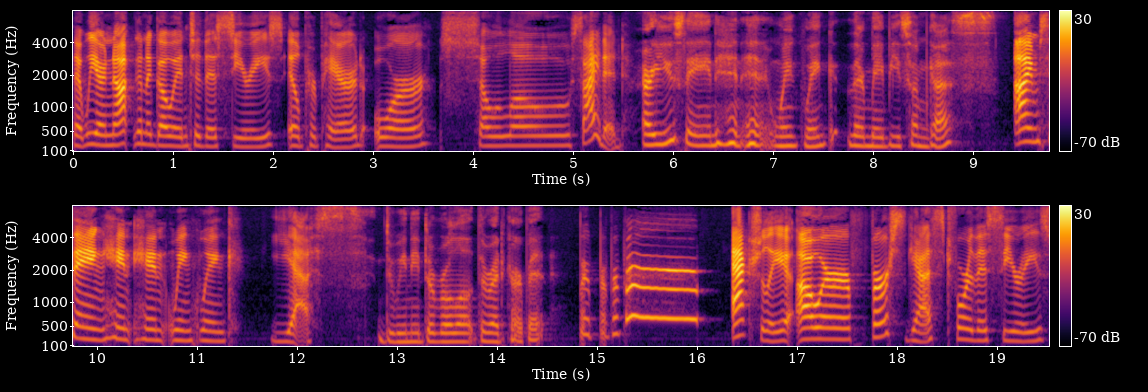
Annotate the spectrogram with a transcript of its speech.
that we are not going to go into this series ill prepared or solo sided. Are you saying hint, hint, wink, wink, there may be some guests? I'm saying hint, hint, wink, wink, yes. Do we need to roll out the red carpet? Burp, burp, burp. Actually, our first guest for this series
